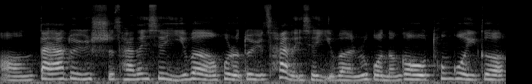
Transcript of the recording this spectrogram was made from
嗯，大家对于食材的一些疑问，或者对于菜的一些疑问，如果能够通过一个。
